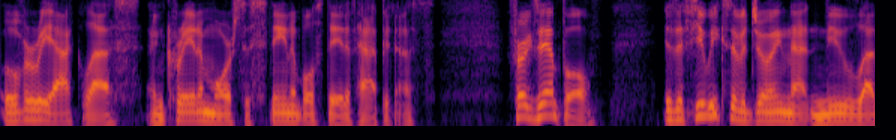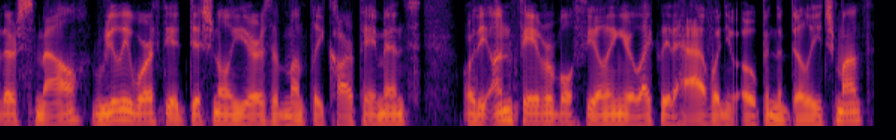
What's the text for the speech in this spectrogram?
overreact less, and create a more sustainable state of happiness. For example, is a few weeks of enjoying that new leather smell really worth the additional years of monthly car payments or the unfavorable feeling you're likely to have when you open the bill each month?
